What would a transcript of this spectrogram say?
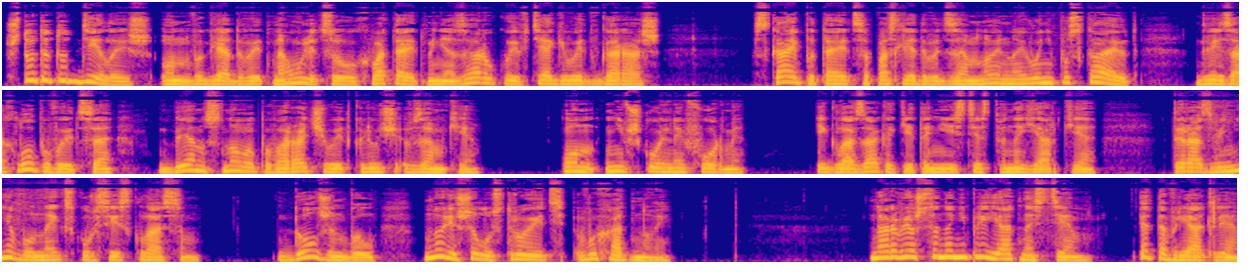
«Что ты тут делаешь?» Он выглядывает на улицу, хватает меня за руку и втягивает в гараж. Скай пытается последовать за мной, но его не пускают. Дверь захлопывается, Бен снова поворачивает ключ в замке. Он не в школьной форме, и глаза какие-то неестественно яркие. «Ты разве не был на экскурсии с классом?» «Должен был, но решил устроить выходной». «Нарвешься на неприятности. Это вряд ли.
